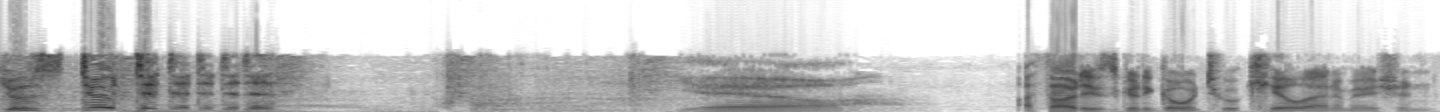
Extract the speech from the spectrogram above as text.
Just did, did. Yeah. I thought he was gonna go into a kill animation.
